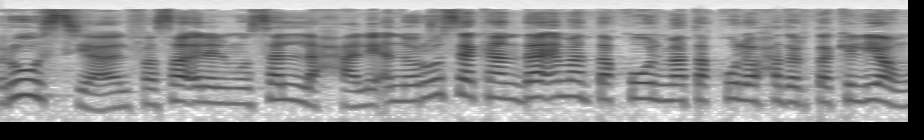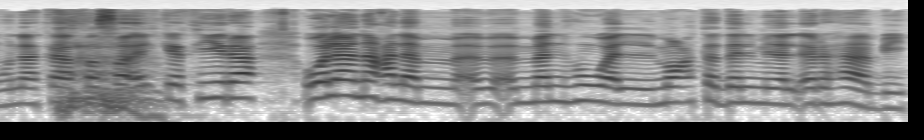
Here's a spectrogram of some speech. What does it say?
روسيا الفصائل المسلحة؟ لأن روسيا كان دائما تقول ما تقوله حضرتك اليوم. هناك فصائل كثيرة ولا نعلم من هو المعتدل من الإرهابي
